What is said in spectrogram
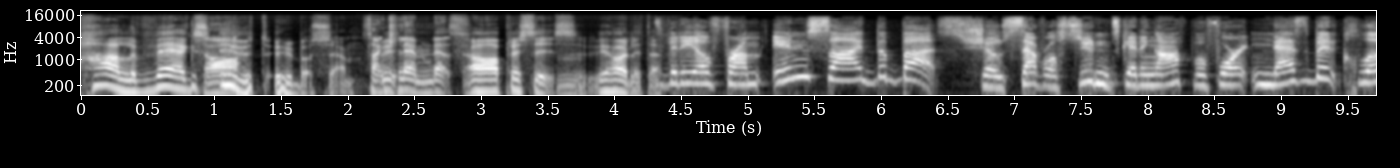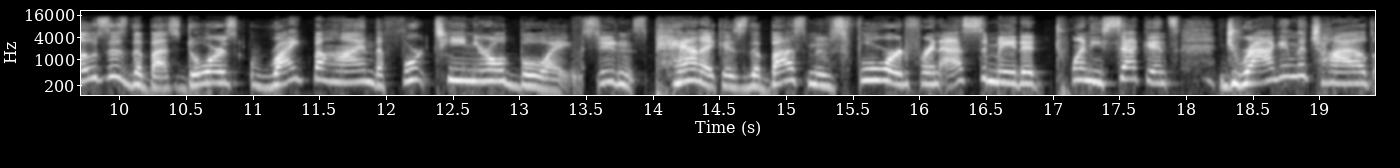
halvvägs Ja. ut ur bussen. Så han Vi- klämdes. Ja, precis. Vi hör lite. Video from inside the bus shows several students getting off before Nesbitt closes the bus doors right behind the 14 year old boy. Students panic as the bus moves forward for an estimated 20 seconds, dragging the child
